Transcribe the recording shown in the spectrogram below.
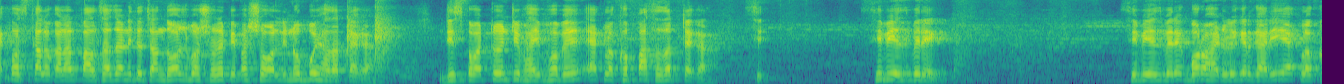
একস কালো কালার পালসার যা নিতে চান, দশ বছরে পেপার সহ অনলি নব্বই হাজার টাকা। ডিসকভার টোয়েন্টি ফাইভ হবে, এক লক্ষ পাঁচ হাজার টাকা। সিবিএস ব্রেক। সিবিএস ব্রেক, বড় হাইড্রোলিকের গাড়ি, এক লক্ষ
